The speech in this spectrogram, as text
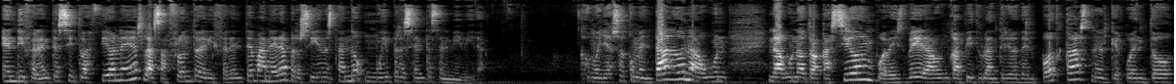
en diferentes situaciones, las afronto de diferente manera, pero siguen estando muy presentes en mi vida. Como ya os he comentado en, algún, en alguna otra ocasión, podéis ver algún capítulo anterior del podcast en el que cuento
